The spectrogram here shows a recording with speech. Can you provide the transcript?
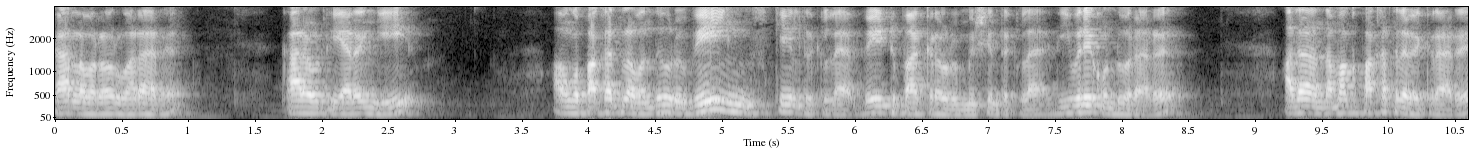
காரில் வரவர் வராரு. காரை விட்டு இறங்கி அவங்க பக்கத்தில் வந்து ஒரு வேயிங் ஸ்கேல் இருக்குல்ல வெயிட் பார்க்குற ஒரு மிஷின் இருக்குல்ல இது இவரே கொண்டு வராரு. அதை அந்த அம்மாவுக்கு பக்கத்தில் வைக்கிறாரு.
